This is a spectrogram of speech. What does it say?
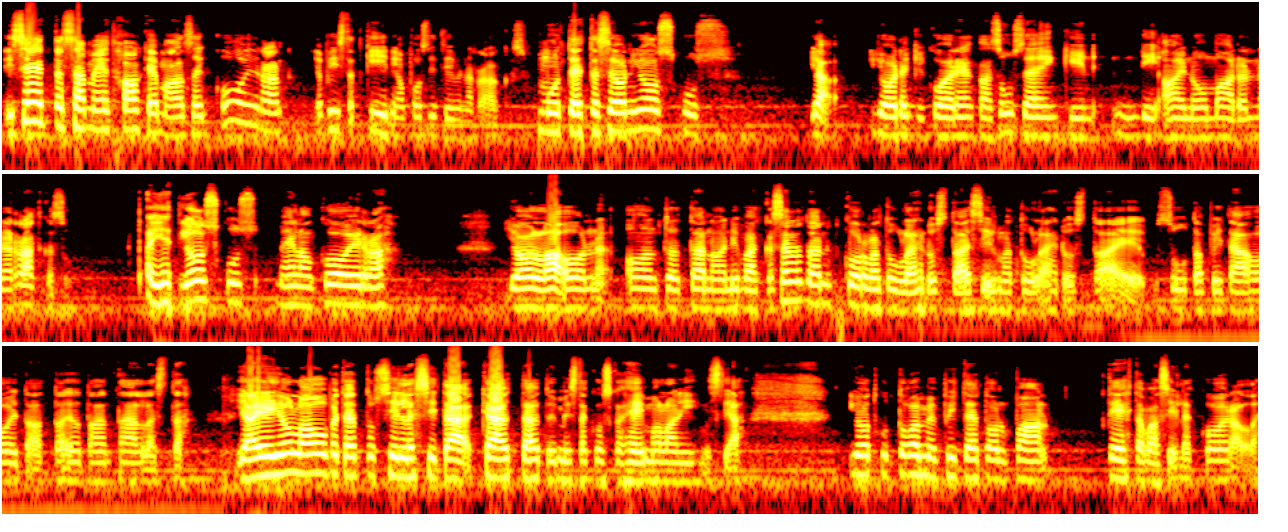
niin se, että sä meet hakemaan sen koiran ja pistät kiinni, on positiivinen rankaisu. Mutta että se on joskus, ja joidenkin koirien kanssa useinkin, niin ainoa mahdollinen ratkaisu. Tai että joskus meillä on koira, jolla on, on tota noin, niin vaikka sanotaan nyt korvatulehdus tai silmätulehdus tai suuta pitää hoitaa tai jotain tällaista. Ja ei olla opetettu sille sitä käyttäytymistä, koska hei me ollaan ihmisiä. Jotkut toimenpiteet on vaan tehtävä sille koiralle.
